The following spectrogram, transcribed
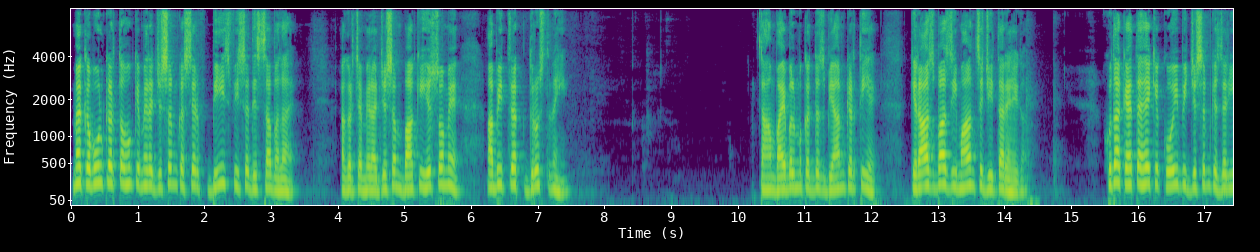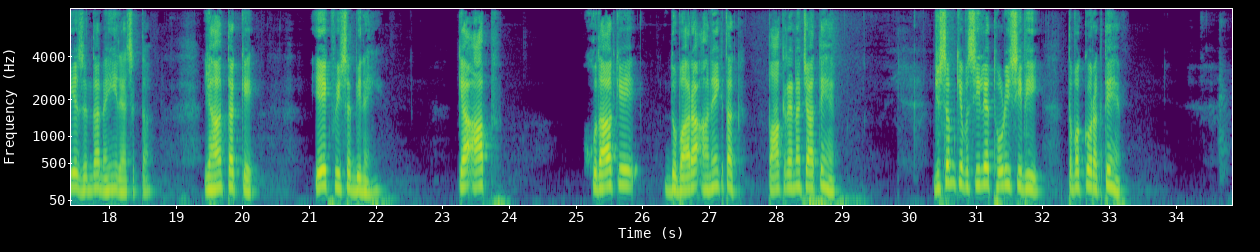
میں قبول کرتا ہوں کہ میرے جسم کا صرف بیس فیصد حصہ بھلا ہے، اگرچہ میرا جسم باقی حصوں میں ابھی تک درست نہیں۔ تاہم بائبل مقدس بیان کرتی ہے کہ راز باز ایمان سے جیتا رہے گا۔ خدا کہتا ہے کہ کوئی بھی جسم کے ذریعے زندہ نہیں رہ سکتا، یہاں تک کہ ایک فیصد بھی نہیں۔ کیا آپ خدا کے دوبارہ آنے تک پاک رہنا چاہتے ہیں؟ جسم کے وسیلے تھوڑی سی بھی توقع رکھتے ہیں۔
